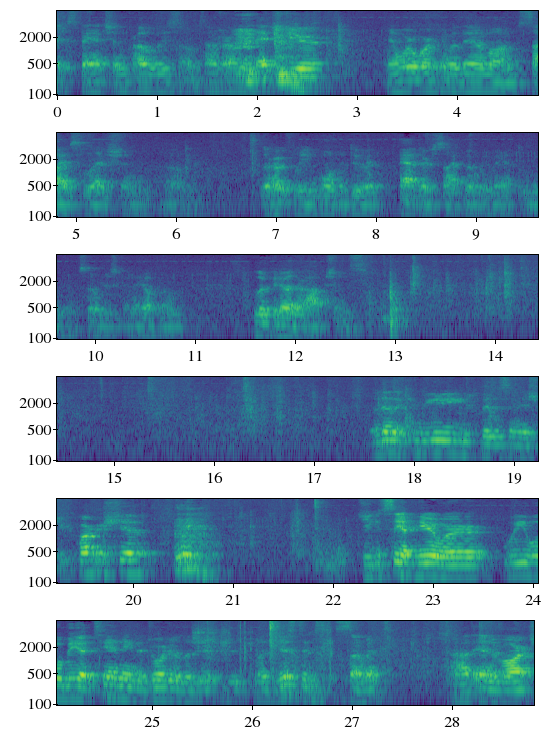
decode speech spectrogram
expansion probably sometime early next year, and we're working with them on site selection. Um, They're hopefully wanting to do it at their site, but we may have to move them, so we're just gonna help them look at other options. And then the Community Business Industry Partnership. As you can see up here, where we will be attending the Georgia Logistics Summit, uh, the end of March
